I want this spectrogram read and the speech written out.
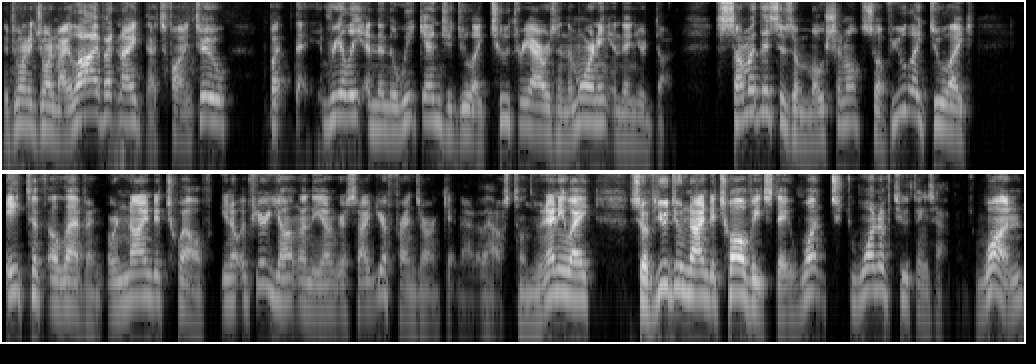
If you want to join my live at night, that's fine too. But th- really, and then the weekends, you do like two, three hours in the morning, and then you're done. Some of this is emotional. So if you like do like 8 to 11 or 9 to 12. You know, if you're young on the younger side, your friends aren't getting out of the house till noon anyway. So if you do 9 to 12 each day, one one of two things happens. One,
